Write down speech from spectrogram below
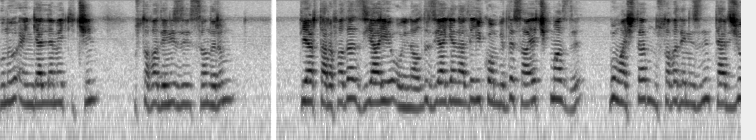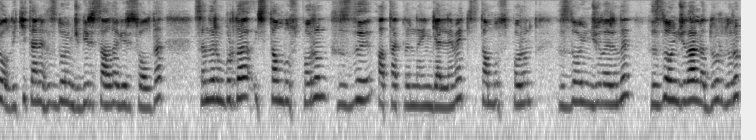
Bunu engellemek için Mustafa Denizli sanırım diğer tarafa da Ziya'yı oyun aldı. Ziya genelde ilk 11'de sahaya çıkmazdı. Bu maçta Mustafa Denizli'nin tercihi oldu. İki tane hızlı oyuncu, biri sağda biri solda. Sanırım burada İstanbul Spor'un hızlı ataklarını engellemek, İstanbul Spor'un hızlı oyuncularını hızlı oyuncularla durdurup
